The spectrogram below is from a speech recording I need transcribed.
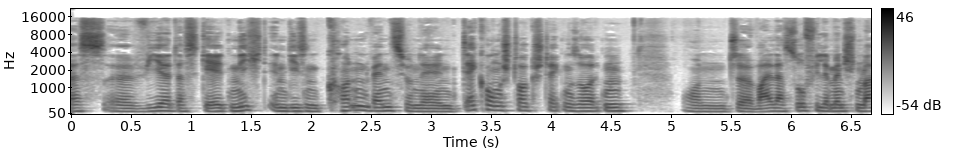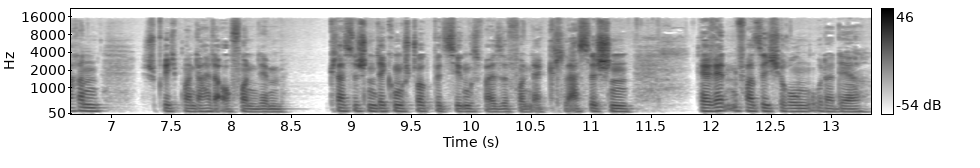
dass äh, wir das Geld nicht in diesen konventionellen Deckungsstock stecken sollten. Und äh, weil das so viele Menschen machen, spricht man da halt auch von dem klassischen Deckungsstock beziehungsweise von der klassischen Rentenversicherung oder der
